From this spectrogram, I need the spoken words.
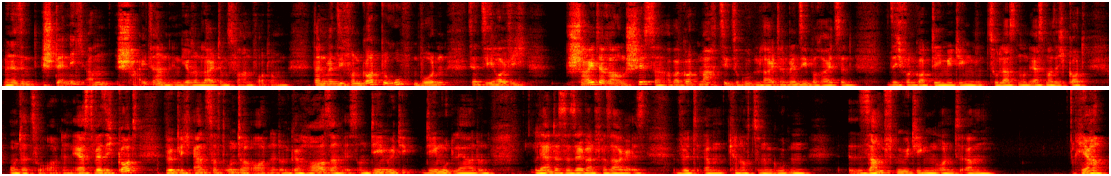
Männer sind ständig am Scheitern in ihren Leitungsverantwortungen. Dann, wenn sie von Gott berufen wurden, sind sie häufig Scheiterer und Schisser, aber Gott macht sie zu guten Leitern, wenn sie bereit sind, sich von Gott demütigen zu lassen und erstmal sich Gott unterzuordnen. Erst wer sich Gott wirklich ernsthaft unterordnet und gehorsam ist und demütig, Demut lernt und lernt, dass er selber ein Versager ist, wird, ähm, kann auch zu einem guten, sanftmütigen und ähm, ja,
